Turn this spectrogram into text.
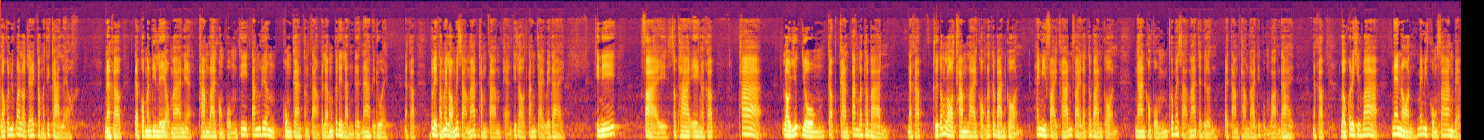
เราก็นึกว่าเราจะได้กรรมธิการแล้วนะครับแต่พอมันดีเลย์ออกมาเนี่ยไทม์ไลน์ของผมที่ตั้งเรื่องโครงการต่างๆ ไปแล้วมันก็เลยรันเดินหน้าไปด้วยนะครับก็เลยทำให้เราไม่สามารถทำตามแผนที่เราตั้งใจไว้ได้ ทีนี้ฝ่ายสภาเองอะครับถ้าเรายึดโยงกับการตั้งรัฐบาล นะครับ คือต้องรอไทม์ไลน์ของรัฐบาลก่อน ให้มีฝ่ายค้านฝ่ายรัฐบาลก่อน งานของผมก็ไม่สามารถจะเดินไปตามไทม์ไลน์ที่ผมวางได้นะครับ เราก็เลยคิดว่าแน่นอนไม่มีโครงสร้างแบบ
